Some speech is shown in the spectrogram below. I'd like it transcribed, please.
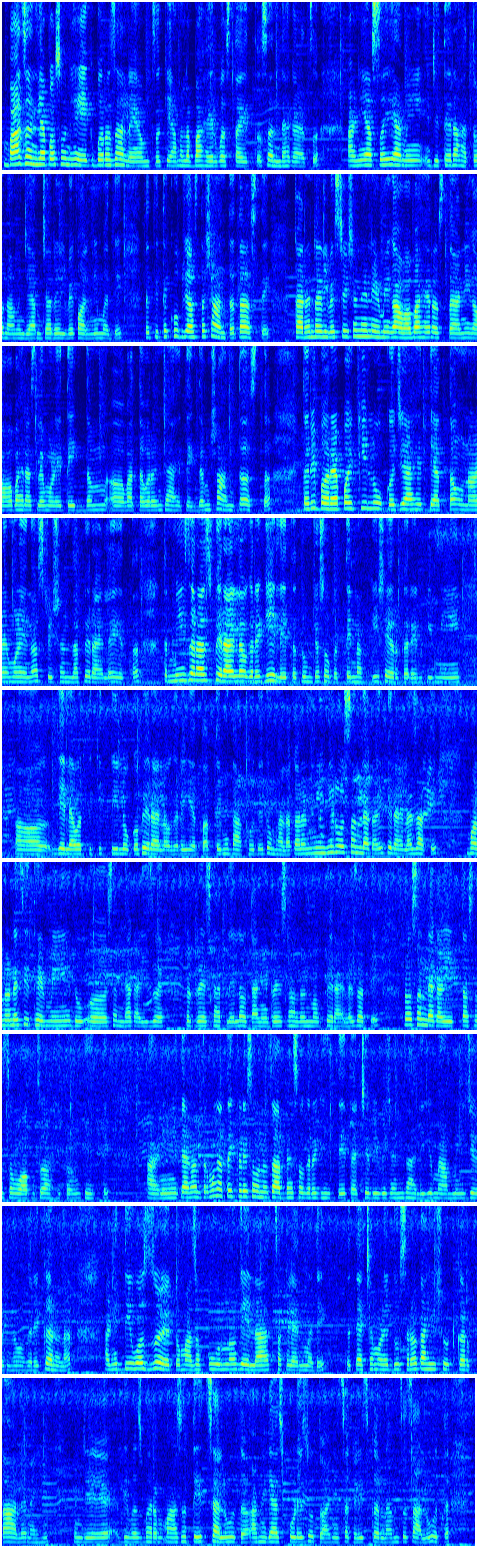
बाज आणल्यापासून हे एक बरं झालं आहे आमचं की आम्हाला बाहेर बसता येतं संध्याकाळचं. आणि असंही आम्ही जिथे राहतो ना म्हणजे आमच्या रेल्वे कॉलनीमध्ये तर तिथे खूप जास्त शांतता असते. कारण रेल्वे स्टेशन हे नेहमी गावाबाहेर असतं आणि गावाबाहेर असल्यामुळे ते एकदम वातावरण जे आहे ते एकदम शांत असतं. तरी बऱ्यापैकी लोक जे आहेत ते आत्ता उन्हाळ्यामुळे ना स्टेशनला फिरायला येतात. तर मी जर आज फिरायला वगैरे गेले तर तुमच्यासोबत ते नक्की शेअर करेल की मी गेल्यावरती किती लोक फिरायला वगैरे येतात ते मी दाखवते तुम्हाला. कारण मीही रोज संध्याकाळी फिरायला जाते. म्हणूनच इथे मी दु संध्याकाळी जो आहे तो ड्रेस घातलेला होता आणि ड्रेस घालून मग फिरायला जाते. रोज संध्याकाळी एक तासाचा वॉक जो आहे तो मी घेते. आणि त्यानंतर मग आता इकडे सोनूचा अभ्यास वगैरे घेते. त्याची रिव्हिजन झाली की मग आम्ही जेवणं वगैरे करणार. आणि दिवस जो आहे तो माझा पूर्ण गेला चकल्यांमध्ये तर त्याच्यामुळे दुसरं काही शूट करता आलं नाही. म्हणजे दिवसभर माझं तेच चालू होतं. आम्ही गॅस पुढेच होतो आणि चकलीच करणं आमचं चालू होतं.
